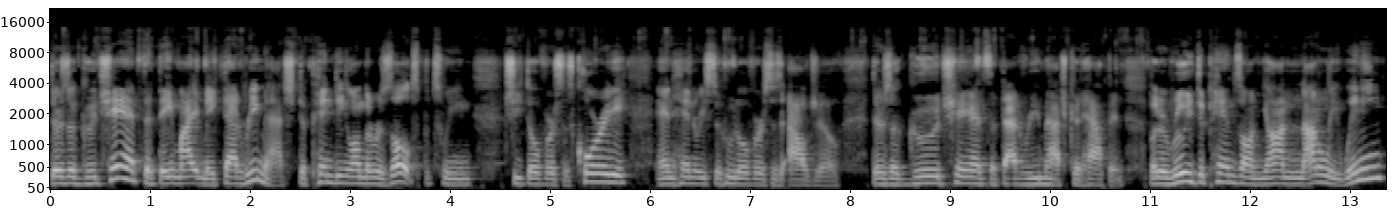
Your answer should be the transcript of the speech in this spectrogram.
there's a good chance that they might make that rematch depending on the results between Chito versus Corey and Henry Cejudo versus Aljo. There's a good chance that that rematch could happen. But it really depends on Yan not only winning,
